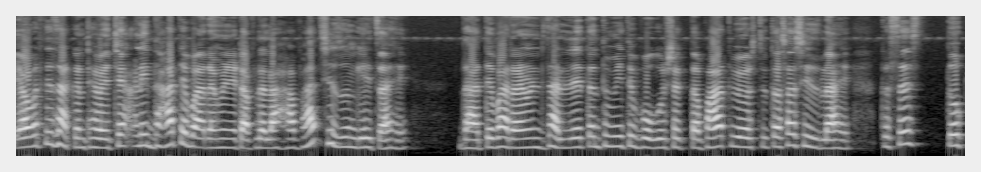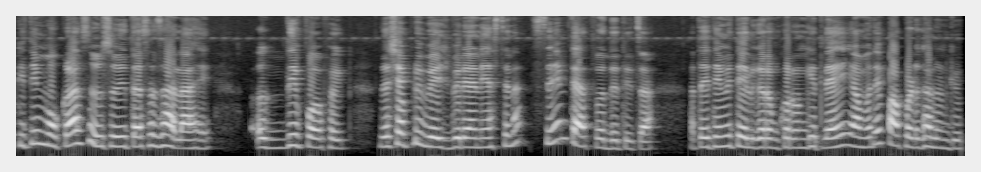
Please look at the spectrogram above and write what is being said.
यावरती झाकण ठेवायचे आणि दहा ते बारा मिनिट आपल्याला हा भात शिजून घ्यायचा आहे. दहा ते बारा मिनिट झालेले तर तुम्ही इथे बघू शकता भात व्यवस्थित असा शिजला आहे. तसेच तो किती मोकळा सुळसुळीत असा झाला आहे. अगदी परफेक्ट जशी आपली व्हेज बिर्याणी असते ना सेम त्याच पद्धतीचा. आता इथे मी तेल गरम करून घेतले आहे यामध्ये पापड घालून घेऊ.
